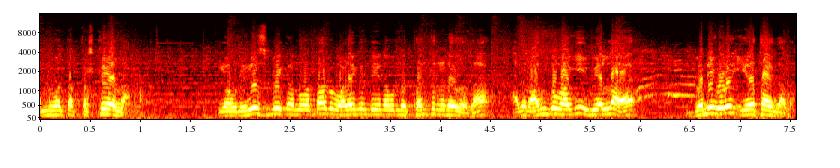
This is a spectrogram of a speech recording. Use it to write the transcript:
ಅನ್ನುವಂಥ ಪ್ರಶ್ನೆ ಅಲ್ಲ. ಈಗ ಅವ್ರು ಇಳಿಸ್ಬೇಕು ಅನ್ನುವಂಥದ್ದು ಒಳಗಿಂದ ಏನೋ ಒಂದು ತಂತ್ರ ನಡೆಯೋದಲ್ಲ. ಅದರ ಅಂಗವಾಗಿ ಇವೆಲ್ಲ ಧ್ವನಿಗಳು ಏಳ್ತಾ ಇದ್ದಾವೆ.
